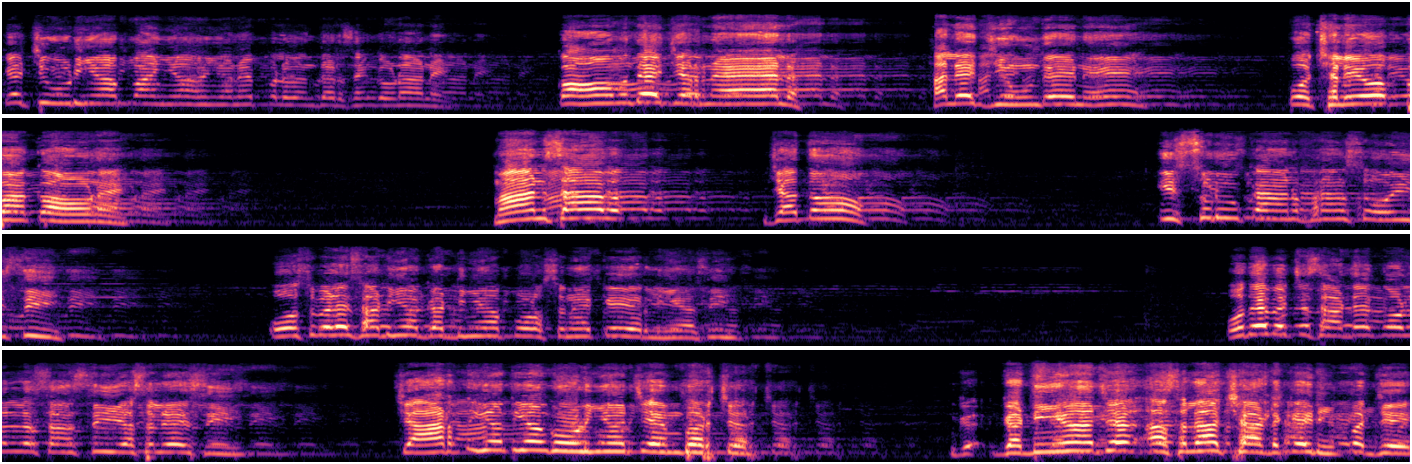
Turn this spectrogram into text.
ਕਿ ਚੂੜੀਆਂ ਪਾਈਆਂ ਹੋਈਆਂ ਨੇ ਪਲਵਿੰਦਰ ਸਿੰਘ ਉਹਨਾਂ ਨੇ। ਕੌਮ ਦੇ ਜਰਨੈਲ ਹਲੇ ਜਿਉਂਦੇ ਨੇ। ਪੁੱਛ ਲਿਓ ਆਪਾਂ ਕੌਣ ਐ ਮਾਨ ਸਾਹਿਬ, ਜਦੋਂ ਇਸੜੂ ਕਾਨਫਰੰਸ ਹੋਈ ਸੀ, ਉਸ ਵੇਲੇ ਸਾਡੀਆਂ ਗੱਡੀਆਂ ਪੁਲਿਸ ਨੇ ਘੇਰ ਲੀਆਂ ਸੀ। ਉਹਦੇ ਵਿੱਚ ਸਾਡੇ ਕੋਲ ਲਾਇਸੈਂਸੀ ਅਸਲੇ ਸੀ। ਚਾਰਤੀਆਂ ਦੀਆਂ ਗੋਲੀਆਂ ਚੈਂਬਰ 'ਚ। ਗੱਡੀਆਂ 'ਚ ਅਸਲਾ ਛੱਡ ਕੇ ਨਹੀਂ ਭੱਜੇ।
